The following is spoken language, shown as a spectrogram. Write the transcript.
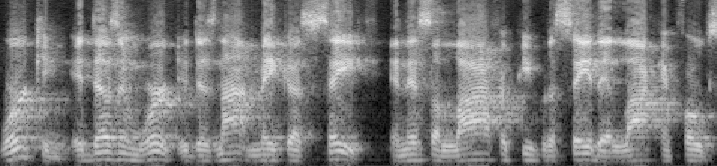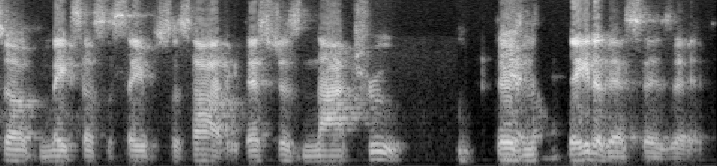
working. It doesn't work. It does not make us safe. And it's a lie for people to say that locking folks up makes us a safer society. That's just not true. There's no data that says that.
